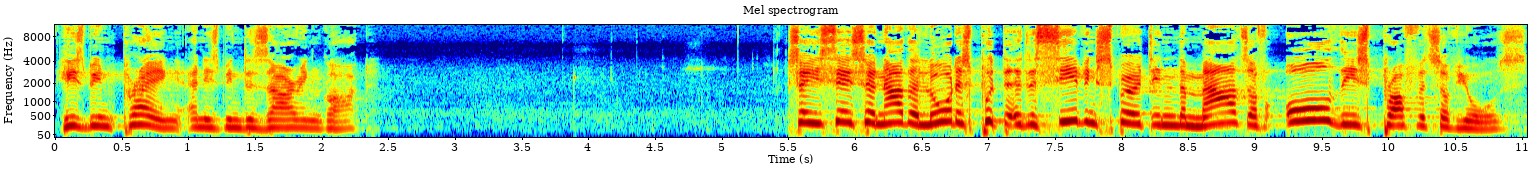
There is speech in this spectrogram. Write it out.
he's been praying and he's been desiring God. So he says, So now the Lord has put a deceiving spirit in the mouths of all these prophets of yours.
